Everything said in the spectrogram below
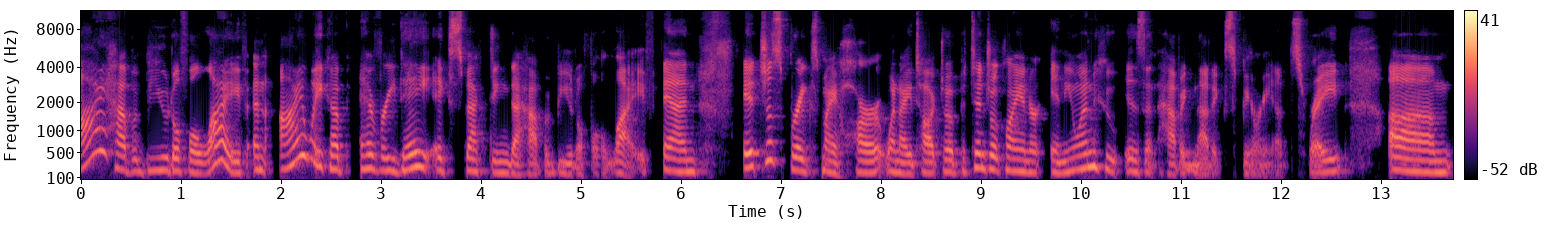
I have a beautiful life and I wake up every day expecting to have a beautiful life. And it just breaks my heart when I talk to a potential client or anyone who isn't having that experience, right? Um,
